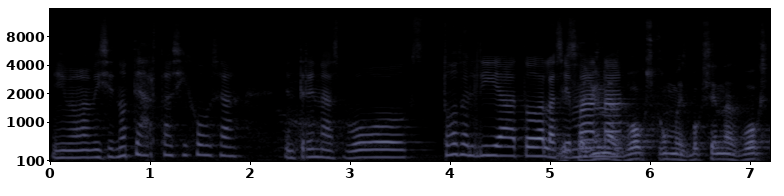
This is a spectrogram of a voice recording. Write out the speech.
Y mi mamá me dice, no te hartas, hijo, o sea, entrenas box todo el día, toda la semana. box, comes box, cenas box,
